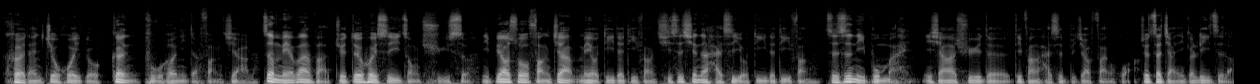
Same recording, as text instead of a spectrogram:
可能就会有更符合你的房价了，这没有办法，绝对会是一种取舍。你不要说房价没有低的地方，其实现在还是有低的地方，只是你不买，你想要去的地方还是比较繁华。就再讲一个例子啦，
